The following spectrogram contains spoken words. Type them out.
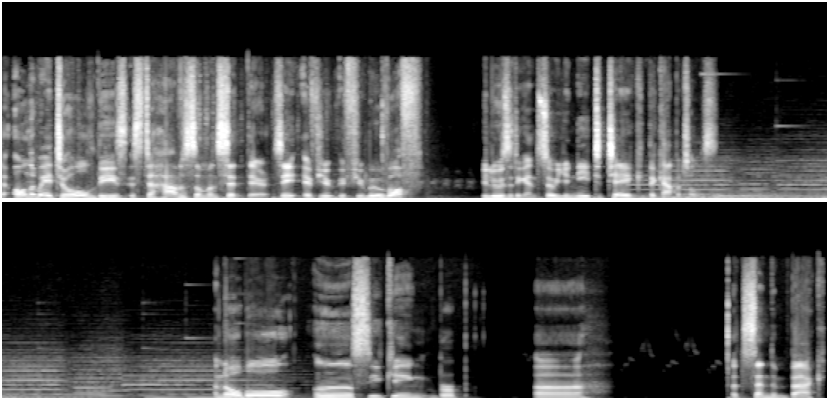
The only way to hold these is to have someone sit there. See, if you if you move off, you lose it again. So you need to take the capitals. A noble uh, seeking burp. Uh, let's send them back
